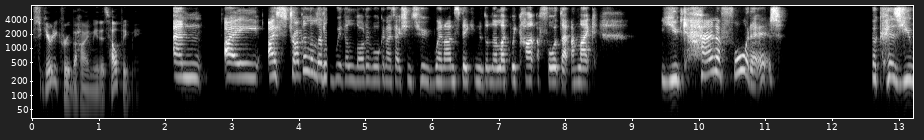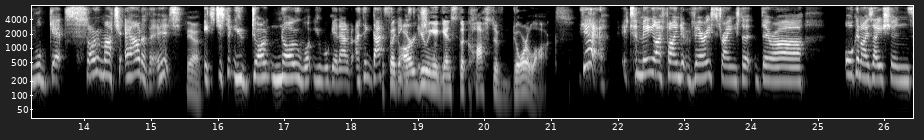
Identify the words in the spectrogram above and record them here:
security crew behind me that's helping me. And I I struggle a little with a lot of organizations who, when I'm speaking with them, they're like, "We can't afford that." I'm like, "You can afford it." Because you will get so much out of it. Yeah. It's just that you don't know what you will get out of it. I think that's like arguing issue. against the cost of door locks. Yeah. To me, I find it very strange that there are organizations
